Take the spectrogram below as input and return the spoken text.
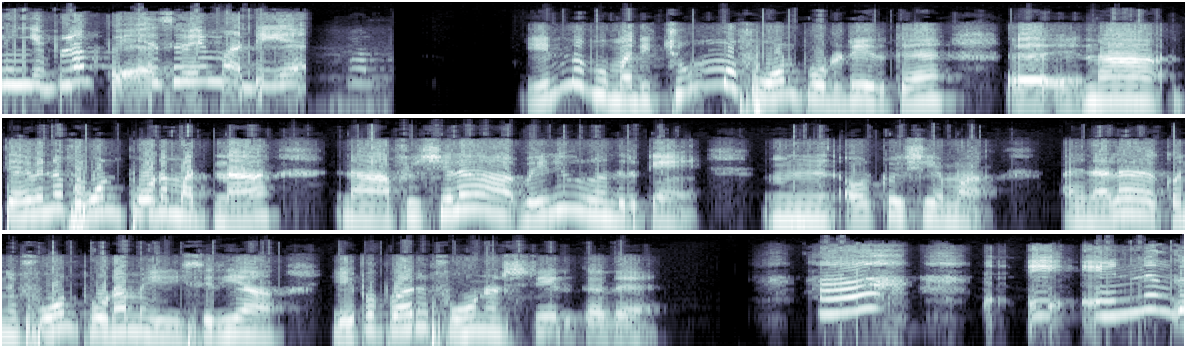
நீங்க இப்பெல்லாம் பேசவே மாட்டீங்க. என்ன குமாரி சும்மா ஃபோன் போட்டுட்டே இருக்கேன் நான் தேவைன்னா ஃபோன் போட மாட்டேனா? நான் அஃபிஷியலா வெளியூர் வந்திருக்கேன். ஒர்க் விஷயமா. அதனால கொஞ்சம் ஃபோன் போடாம சரியா? எப்ப பாரு ஃபோன் அடிச்சுட்டே இருக்காத. ஆ, எ- என்னங்க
